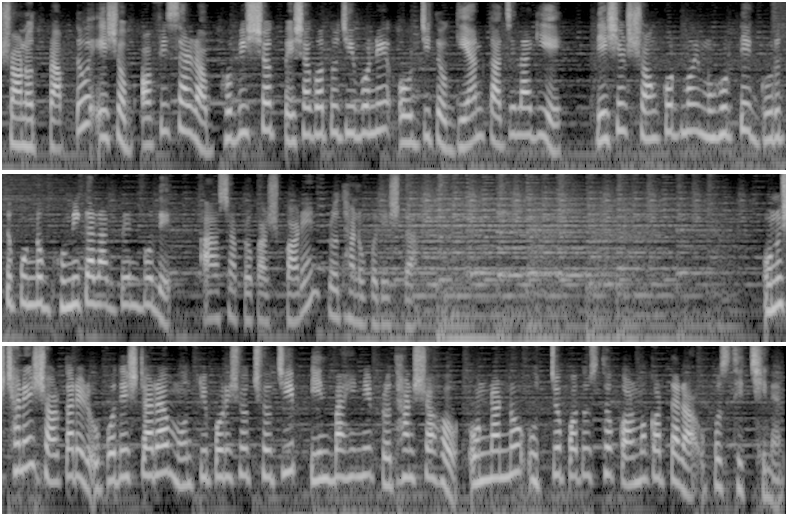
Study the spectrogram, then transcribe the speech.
সনদপ্রাপ্ত এসব অফিসাররা ভবিষ্যৎ পেশাগত জীবনে অর্জিত জ্ঞান কাজে লাগিয়ে দেশের সংকটময় মুহূর্তে গুরুত্বপূর্ণ ভূমিকা রাখবেন বলে আশা প্রকাশ করেন প্রধান উপদেষ্টা। অনুষ্ঠানে সরকারের উপদেষ্টারা, মন্ত্রিপরিষদ সচিব, তিন বাহিনীর প্রধান সহ অন্যান্য উচ্চপদস্থ কর্মকর্তারা উপস্থিত ছিলেন।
